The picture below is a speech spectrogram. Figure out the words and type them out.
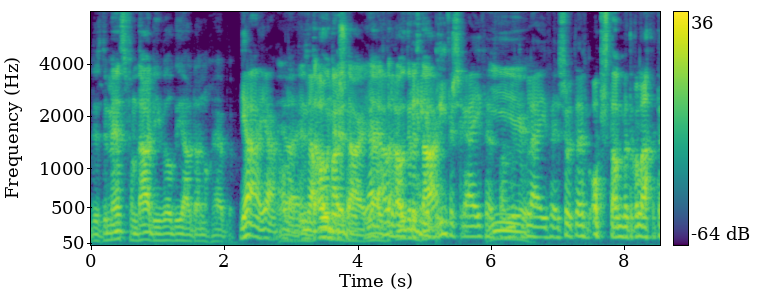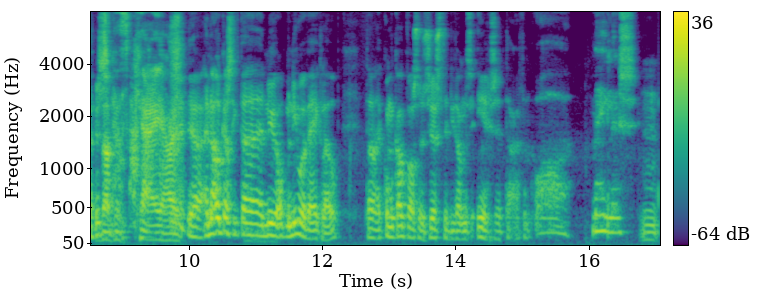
Dus de mensen vandaar die wilden jou dan nog hebben. ja, ja. dus de oma's ouderen daar, Ja, ja, de de ouderen daar. brieven schrijven van moeten blijven. Een soort opstand met rollators. Dat is keihard. Ja, en ook als ik nu op mijn nieuwe week loop, dan kom ik ook wel eens een zuster die dan is ingezet daar van, oh, Melis, Mm.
